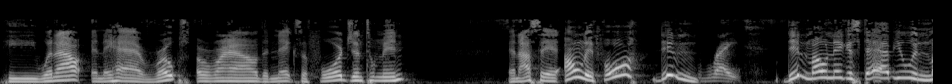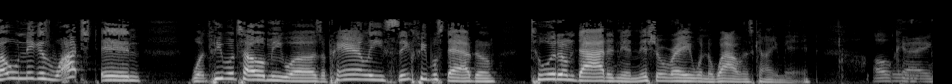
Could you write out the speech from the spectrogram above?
he went out and they had ropes around the necks of four gentlemen and I said, only four? Didn't, Right. didn't more niggas stab you and more niggas watched? And what people told me was apparently six people stabbed him. Two of them died in the initial raid when the wildlings came in. Okay.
